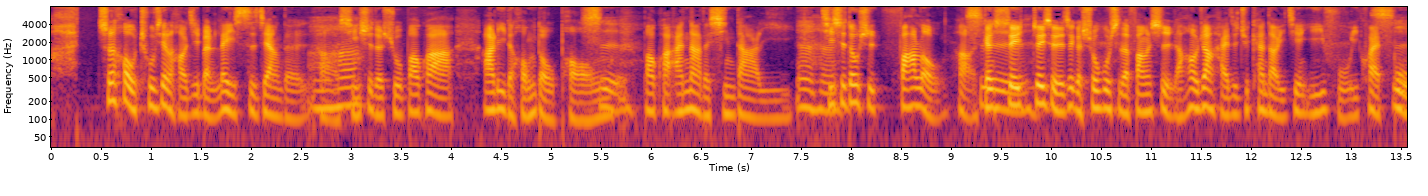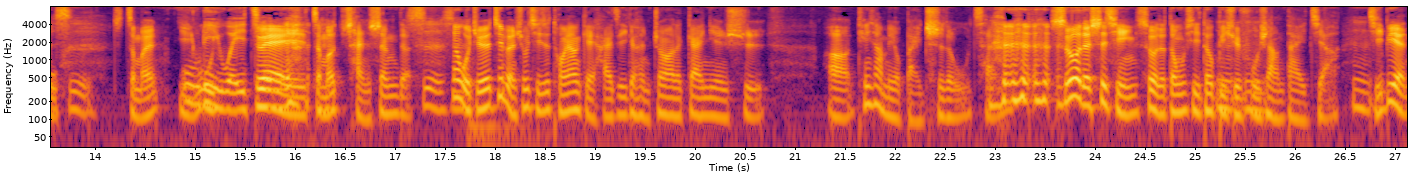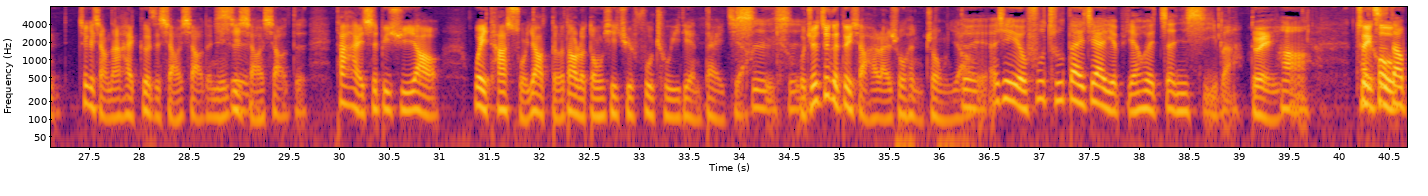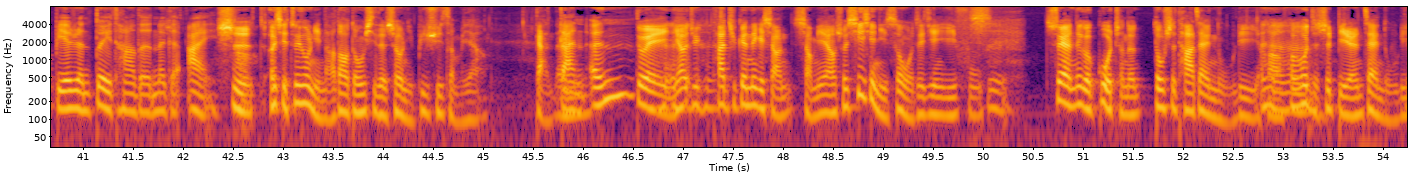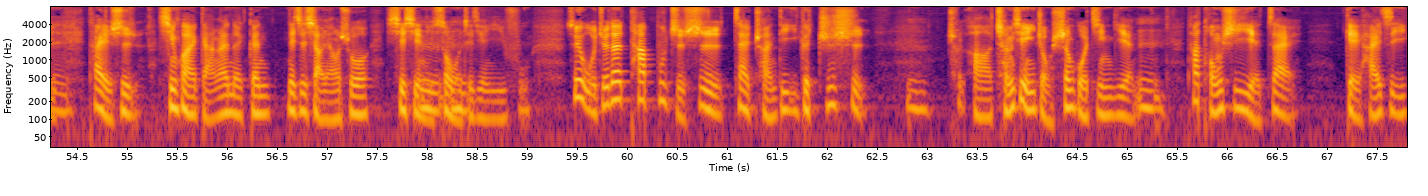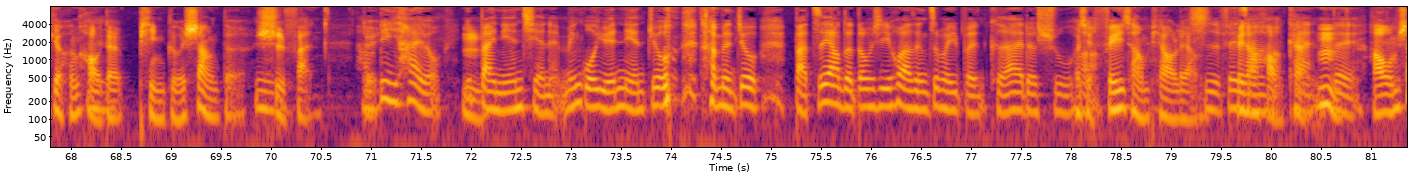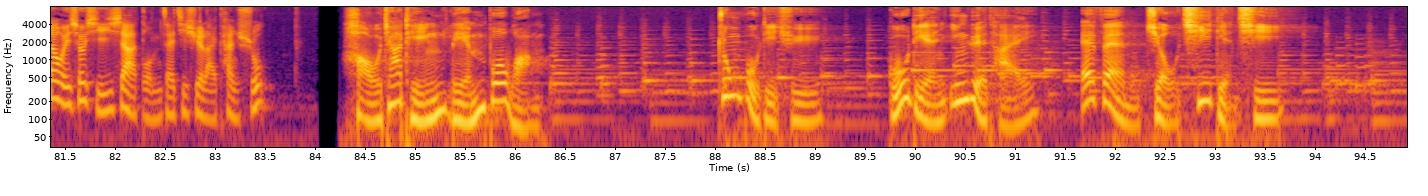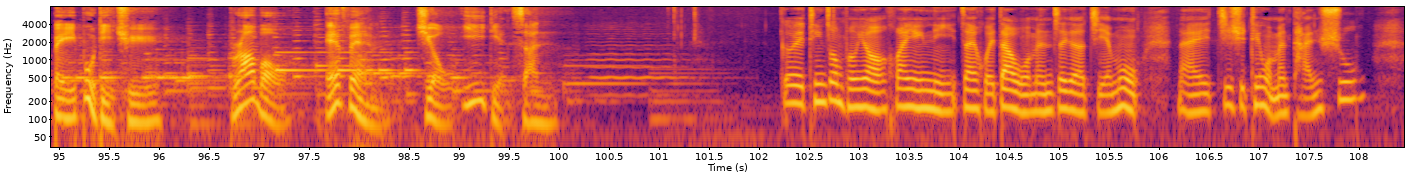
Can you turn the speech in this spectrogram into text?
之后出现了好几本类似这样的啊形式的书，包括阿丽的红斗篷，是。包括安娜的新大衣，嗯，其实都是 follow 哈，跟追追随着这个说故事的方式，然后让孩子去看到一件衣服、一块布是怎么以物力为对怎么产生的。是。那我觉得这本书其实同样给孩子一个很重要的概念是。啊，天下没有白吃的午餐，所有的事情，所有的东西都必须付上代价。嗯，即便这个小男孩个子小小的，年纪小小的，他还是必须要为他所要得到的东西去付出一点代价。是是，我觉得这个对小孩来说很重要。对，而且有付出代价，也比较会珍惜吧。对，哈，最后知道别人对他的那个爱是，而且最后你拿到东西的时候，你必须怎么样？感恩，感恩。对，你要去，他去跟那个小小绵羊说：“谢谢你送我这件衣服。”是。虽然那个过程呢都是他在努力哈，或者是别人在努力，他也是心怀感恩的跟那只小羊说：“谢谢你送我这件衣服。”所以我觉得他不只是在传递一个知识，嗯，啊，呈现一种生活经验，嗯，他同时也在给孩子一个很好的品格上的示范。好厉害哦！一百年前呢，民国元年就他们就把这样的东西画成这么一本可爱的书，而且非常漂亮，是非常好看。嗯，对。好，我们稍微休息一下，我们再继续来看书。好家庭联播网，中部地区古典音乐台 FM 九七点七，北部地区 Bravo FM 九一点三。各位听众朋友，欢迎你再回到我们这个节目来继续听我们谈书。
